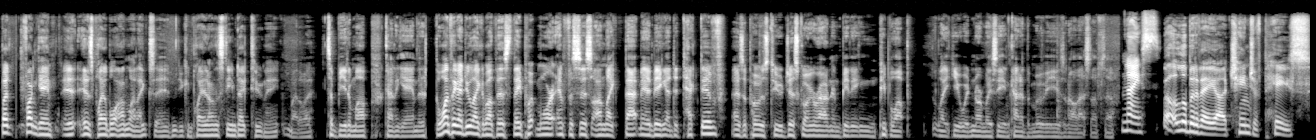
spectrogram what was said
But fun game. It is playable on Linux, and you can play it on the Steam Deck too, Nate. By the way, it's a beat 'em up kind of game. There's the one thing I do like about this. They put more emphasis on like Batman being a detective as opposed to just going around and beating people up like you would normally see in kind of the movies and all that stuff. So Nice. Well, a little bit of a uh, change of pace.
